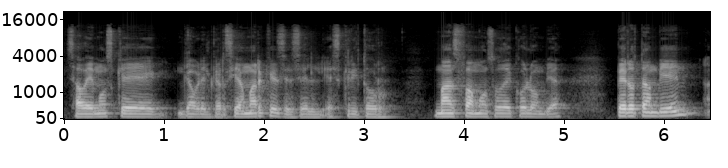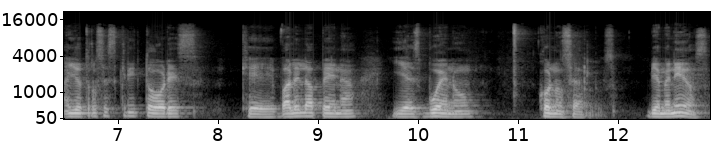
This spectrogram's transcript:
Sabemos que Gabriel García Márquez es el escritor más famoso de Colombia, pero también hay otros escritores que vale la pena y es bueno conocerlos. Bienvenidos.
